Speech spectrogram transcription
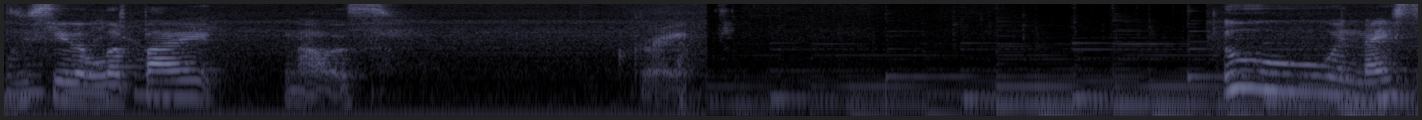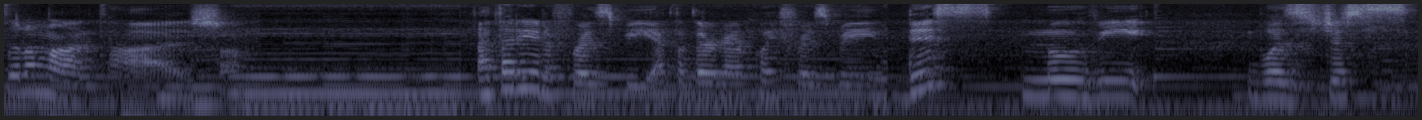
Did you see the lip bite? That was great. Ooh, a nice little montage. I thought he had a frisbee. I thought they were gonna play frisbee. This movie was just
